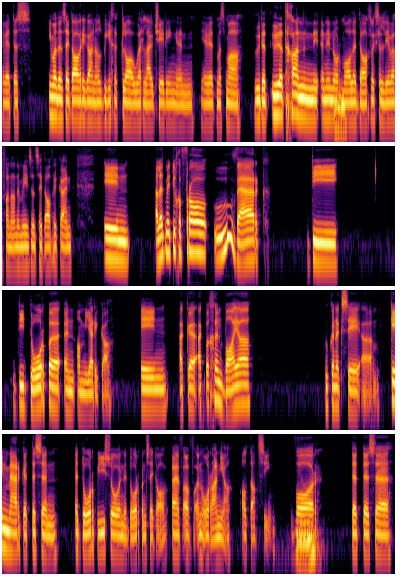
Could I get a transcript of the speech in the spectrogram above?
jy weet is iemand in Suid-Afrika nou 'n bietjie gekla oor load shedding en jy weet mos maar hoe dit hoe dit gaan in in die hmm. normale daaglikse lewe van ander mense in Suid-Afrika en en hulle het my toe gevra hoe werk die die dorpe in Amerika en ek ek begin baie hoe kan ek sê um kenmerke tussen 'n dorp hierso en 'n dorp in Suid-Afrika of, of in Oranje altyd sien waar ja dit is 'n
